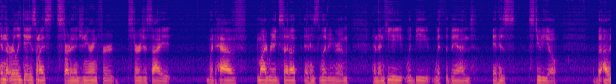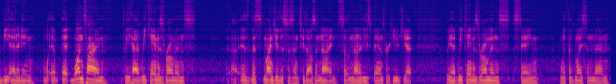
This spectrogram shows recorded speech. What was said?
in the early days when I started engineering for Sturgis, I would have my rig set up in his living room, and then he would be with the band in his studio. But I would be editing. At, at one time, we had We Came as Romans. Uh, is this, mind you, this was in 2009, so none of these bands were huge yet. We had We Came as Romans staying with Of Mice and Men,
